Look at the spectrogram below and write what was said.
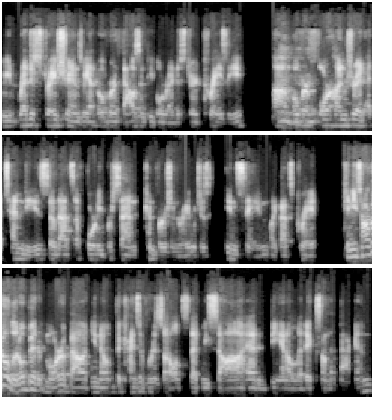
we registrations we had over a thousand people registered crazy um, mm-hmm. over 400 attendees. So that's a 40% conversion rate, which is insane. Like that's great. Can you talk a little bit more about, you know, the kinds of results that we saw and the analytics on the back end?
